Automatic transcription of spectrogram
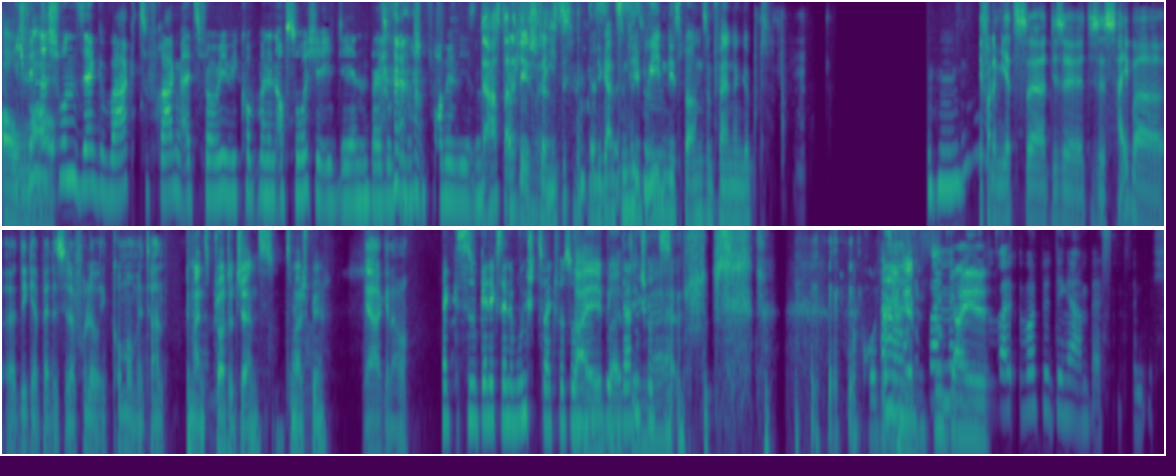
Oh, ich finde das wow. schon sehr gewagt zu fragen als Furry, wie kommt man denn auf solche Ideen bei so komischen Fabelwesen? Da hast du Okay, stimmt. recht. Das Die ganzen ist so- Hybriden, die es bei uns im Fandom gibt. Mhm. Ja, vor allem jetzt äh, diese, diese Cyber-Digger-Band ist ja da voll in Kommen momentan. Du meinst Protogens zum Beispiel. Ja, genau. Ja, ist so Galax seine Wunschzweitversion wegen Cyber Datenschutz. Ah, Ja. so geil. Wolpeldinger am besten, finde ich.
